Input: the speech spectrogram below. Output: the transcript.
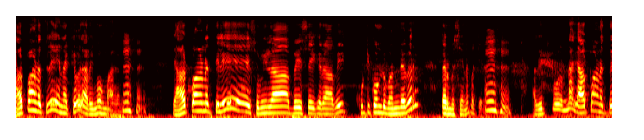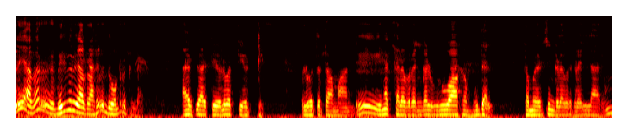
யாழ்ப்பாணத்திலே எனக்கு ஒரு அறிமுகமாக ம்ஹும். யாழ்ப்பாணத்திலே சுனிலா பேசேகராவை கூட்டிக் கொண்டு வந்தவர் தர்மசேன பத்திரா ம்ஹும். அது இப்போன்னா யாழ்ப்பாணத்திலே அவர் விரிவுரையாளராக இருந்து கொண்டிருக்கின்றார் ஆயிரத்தி தொள்ளாயிரத்தி எழுபத்தி எட்டு எழுபத்தெட்டாம் ஆண்டு இனக்கலவரங்கள் உருவாக முதல் தமிழர் சிங்களவர்கள் எல்லாரும்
